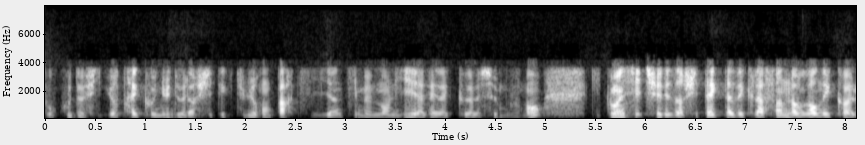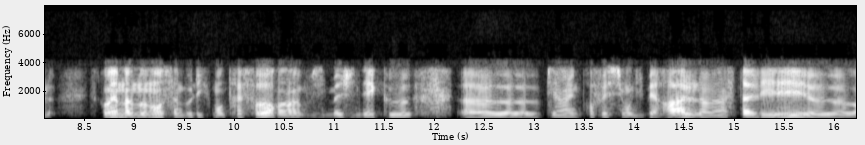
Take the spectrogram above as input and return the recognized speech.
beaucoup de figures très connues de l'architecture ont parti intimement liées avec euh, ce mouvement, qui coïncide chez les architectes avec la fin de leur grande école quand même un moment symboliquement très fort. Hein. Vous imaginez que euh, bien une profession libérale installée, euh,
